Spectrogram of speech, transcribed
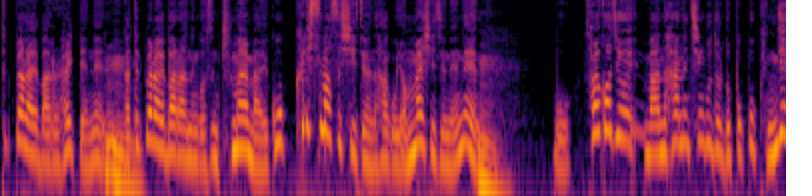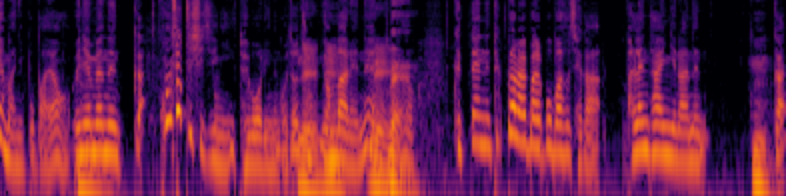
특별 알바를 할 때는, 음. 그러니까 특별 알바라는 것은 주말 말고 크리스마스 시즌하고 연말 시즌에는 음. 뭐 설거지만 하는 친구들도 뽑고 굉장히 많이 뽑아요. 왜냐면은 그러니까 콘서트 시즌이 돼버리는 거죠. 좀 네, 네. 연말에는. 네. 그래서 그때는 특별 알바를 뽑아서 제가 발렌타인이라는 음. 그러니까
